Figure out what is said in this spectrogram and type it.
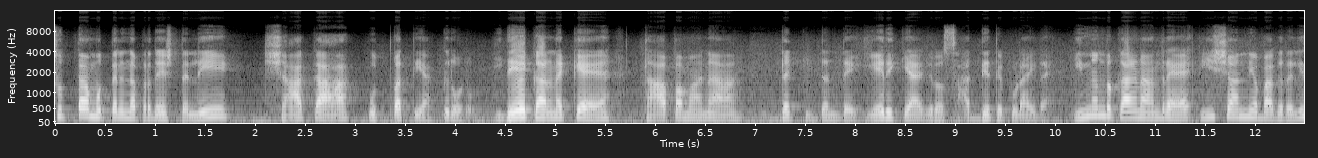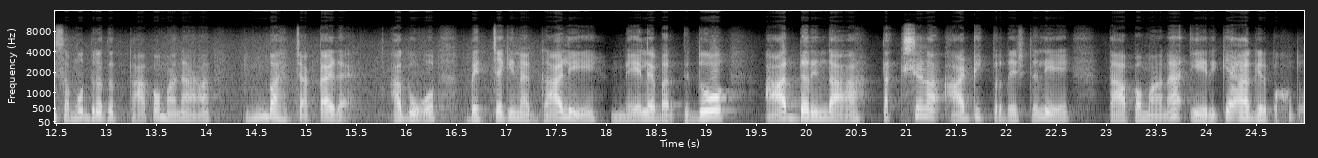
ಸುತ್ತಮುತ್ತಲಿನ ಪ್ರದೇಶದಲ್ಲಿ ಶಾಖ ಉತ್ಪತ್ತಿಯಾಗ್ತಿರೋದು ಇದೇ ಕಾರಣಕ್ಕೆ ತಾಪಮಾನ ಇದ್ದಕ್ಕಿದ್ದಂತೆ ಏರಿಕೆಯಾಗಿರೋ ಸಾಧ್ಯತೆ ಕೂಡ ಇದೆ. ಇನ್ನೊಂದು ಕಾರಣ ಅಂದರೆ ಈಶಾನ್ಯ ಭಾಗದಲ್ಲಿ ಸಮುದ್ರದ ತಾಪಮಾನ ತುಂಬ ಹೆಚ್ಚಾಗ್ತಾ ಇದೆ. ಹಾಗೂ ಬೆಚ್ಚಗಿನ ಗಾಳಿ ಮೇಲೆ ಬರ್ತಿದ್ದು. ಆದ್ದರಿಂದ ತಕ್ಷಣ ಆರ್ಟಿಕ್ ಪ್ರದೇಶದಲ್ಲಿ ತಾಪಮಾನ ಏರಿಕೆ ಆಗಿರಬಹುದು.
